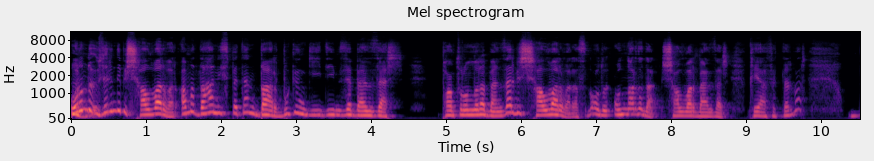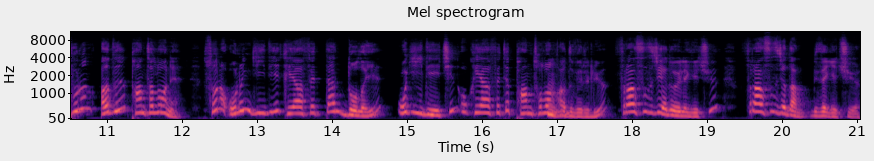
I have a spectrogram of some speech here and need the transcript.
Onun da üzerinde bir şalvar var ama daha nispeten dar. Bugün giydiğimize benzer pantolonlara benzer bir şalvar var aslında. Onlarda da şalvar benzer kıyafetler var. Bunun adı pantalone. Sonra onun giydiği kıyafetten dolayı o giydiği için o kıyafete pantolon adı veriliyor. Fransızcaya da öyle geçiyor. Fransızcadan bize geçiyor.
